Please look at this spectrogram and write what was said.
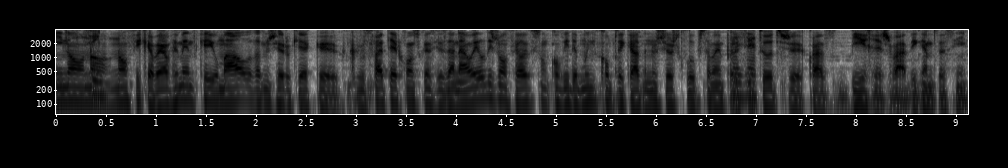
e não, não, não fica bem. Obviamente caiu mal, vamos ver o que é que, que se vai ter consequências ou não. Ele e João Félix são com vida muito complicada nos seus clubes, também por Pois é. atitudes eh, quase birras, vá, digamos assim.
